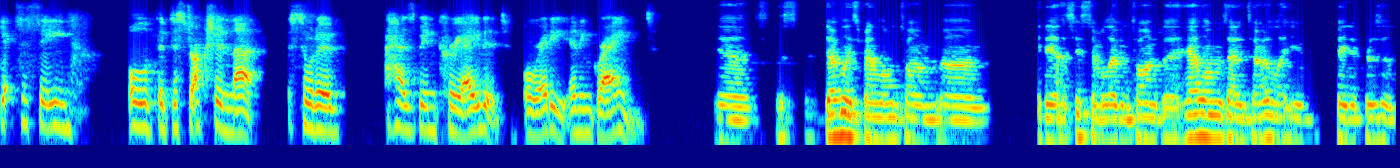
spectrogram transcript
get to see all of the destruction that sort of has been created already and ingrained yeah. It's, it's definitely spent a long time um, in and out the system, eleven times. But how long was that in total that you've been in prison?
